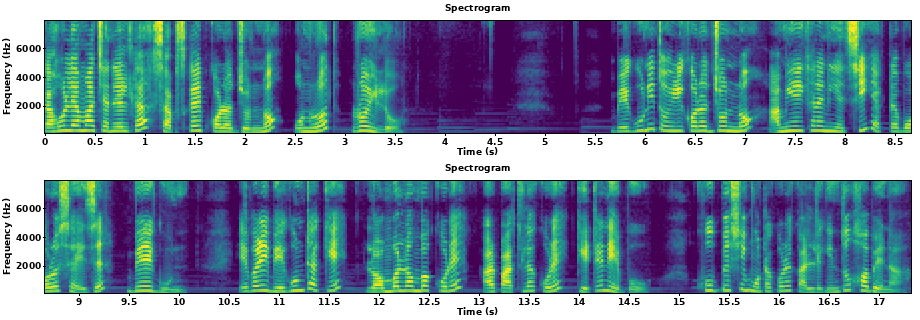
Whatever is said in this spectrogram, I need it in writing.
তাহলে আমার চ্যানেলটা সাবস্ক্রাইব করার জন্য অনুরোধ রইল। বেগুনি তৈরি করার জন্য আমি এইখানে নিয়েছি একটা বড় সাইজের বেগুন। এবার এই বেগুনটাকে লম্বা লম্বা করে আর পাতলা করে কেটে নেব। খুব বেশি মোটা করে কাটলে কিন্তু হবে না।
